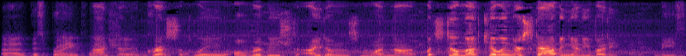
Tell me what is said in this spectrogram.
Uh, this Brian Claunch acting uh, aggressively over these items and whatnot, but still not killing or stabbing anybody. By the police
